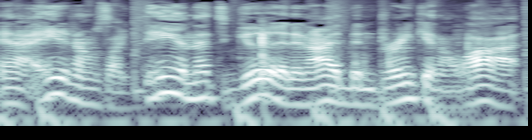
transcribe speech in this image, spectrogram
and I ate it. I was like, damn, that's good. And I had been drinking a lot.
